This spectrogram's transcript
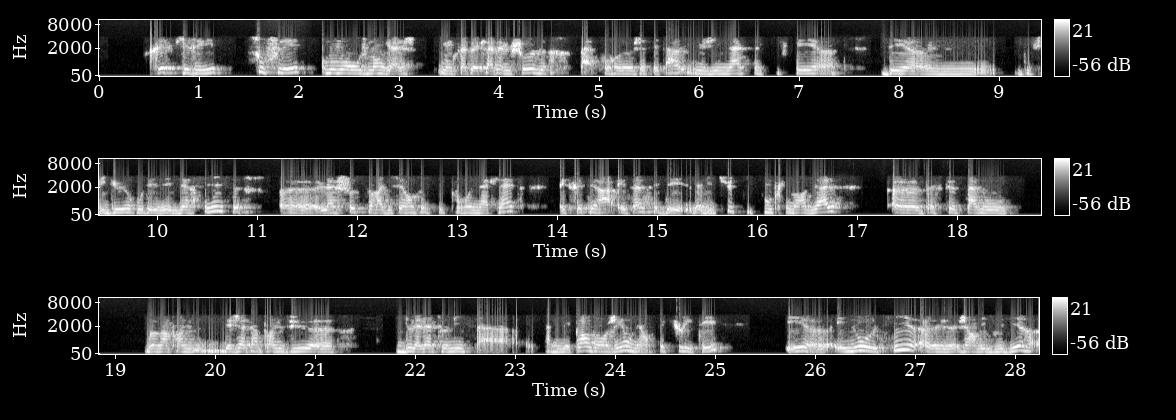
respirer, souffler au moment où je m'engage. Donc ça peut être la même chose bah, pour je sais pas une gymnaste qui fait des des figures ou des exercices. La chose sera différente aussi pour une athlète, etc. Et ça c'est des habitudes qui sont primordiales euh, parce que ça nous dans un point de- déjà d'un point de vue euh, de l'anatomie, ça ça ne met pas en danger, on est en sécurité. Et, euh, et nous aussi, j'ai envie de vous dire,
